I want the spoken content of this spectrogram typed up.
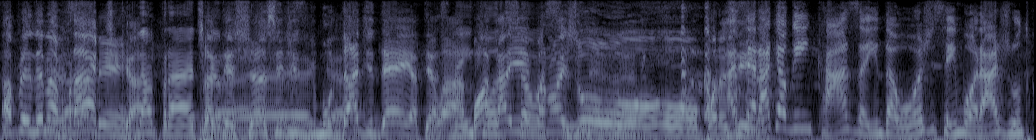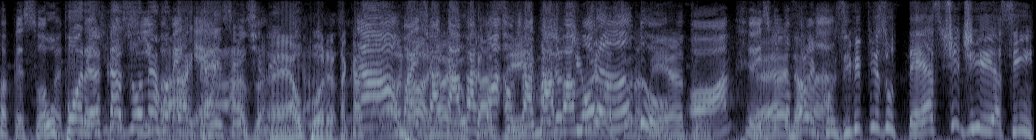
Aprender na Pensa prática. Na prática. Pra ter chance de mudar de ideia até Mas lá. nem Bota aí pra nós assim, o, né? o, o Mas será que alguém casa ainda hoje sem morar junto com a pessoa? O Porã bem casou, né, é Rodaica? é? É, o Porã tá casado. Não, mas já não, eu tava, já já tava um morando. Relacionamento. Óbvio, é isso que eu tô não, falando. inclusive fiz o teste de, assim,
